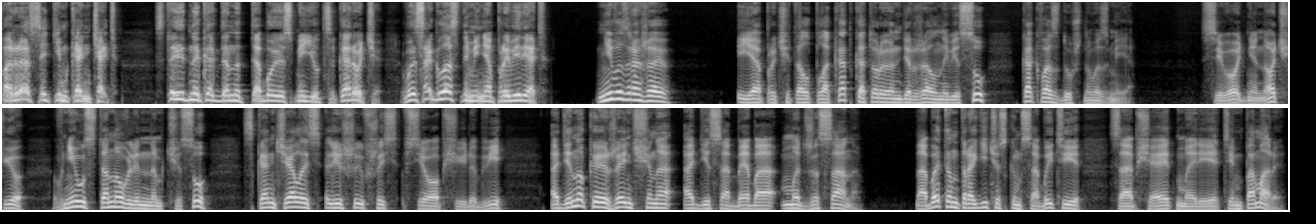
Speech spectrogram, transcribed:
Пора с этим кончать. Стыдно, когда над тобою смеются. Короче, вы согласны меня проверять? Не возражаю. Я прочитал плакат, который он держал на весу, как воздушного змея. Сегодня ночью, в неустановленном часу, скончалась, лишившись всеобщей любви, одинокая женщина Адисабеба Маджисана. Об этом трагическом событии сообщает мэрия Тимпомары.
